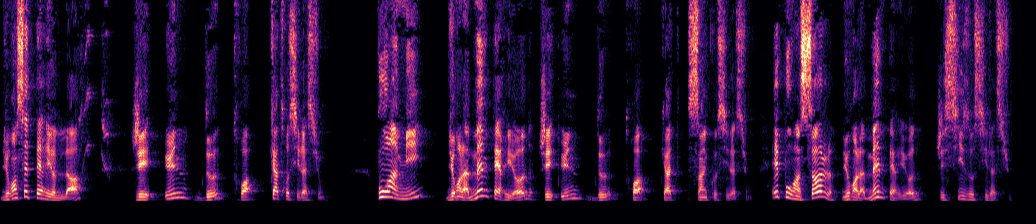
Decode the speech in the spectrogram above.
durant cette période-là, j'ai une, deux, trois, quatre oscillations. Pour un mi, durant la même période, j'ai une, deux, trois, quatre, cinq oscillations. Et pour un sol, durant la même période, j'ai six oscillations.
